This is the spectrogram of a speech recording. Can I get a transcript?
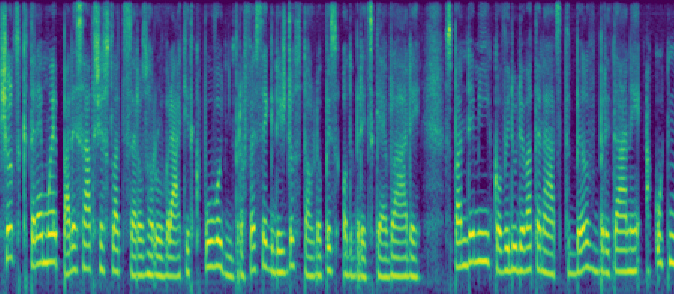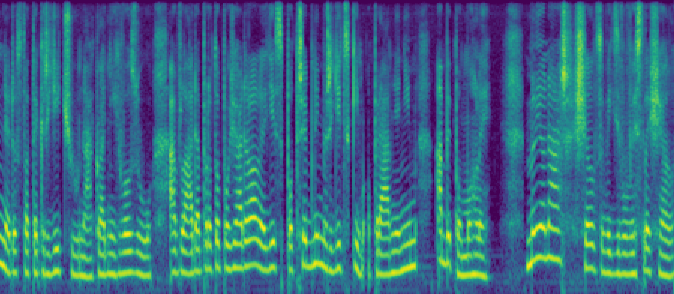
Schulz, kterému je 56 let, se rozhodl vrátit k původní profesi, když dostal dopis od britské vlády. S pandemí COVID-19 byl v Británii akutní nedostatek řidičů nákladních vozů a vláda proto požádala lidi s potřebným řidičským oprávněním, aby pomohli. Milionář Schulz výzvu vyslyšel,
